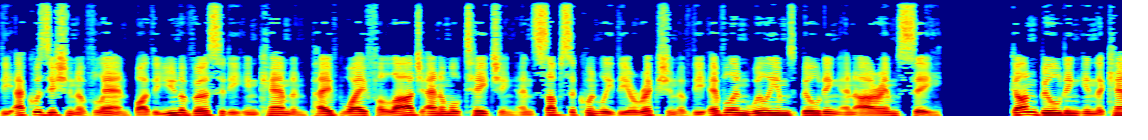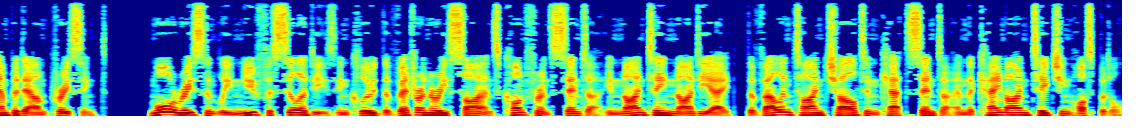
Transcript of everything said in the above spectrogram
the acquisition of land by the university in Camden paved way for large animal teaching and subsequently the erection of the Evelyn Williams Building and RMC. Gunn Building in the Camperdown precinct. More recently new facilities include the Veterinary Science Conference Center in 1998, the Valentine Charlton Cat Center and the Canine Teaching Hospital.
